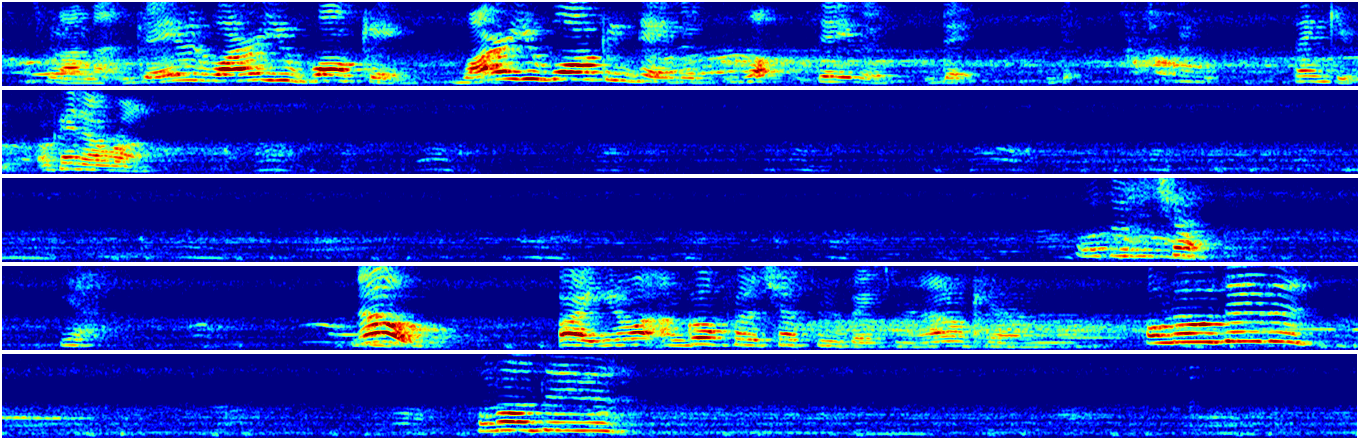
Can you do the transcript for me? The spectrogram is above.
That's what I meant. David, why are you walking? Why are you walking, David? What, David? Da- Da- Thank you. Okay, now run. Oh, there's a chest. Yes. No! Alright, you for the chest in the basement. I don't care anymore. Oh no, David! Hold on, David.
